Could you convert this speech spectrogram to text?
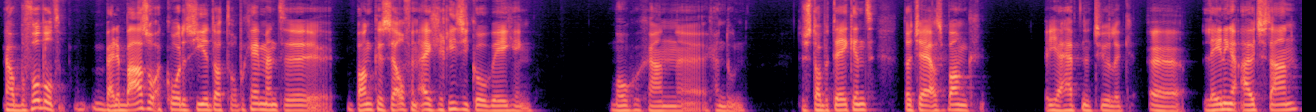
Nou, bijvoorbeeld bij de Baselakkoorden zie je dat er op een gegeven moment uh, banken zelf een eigen risicoweging mogen gaan, uh, gaan doen. Dus dat betekent dat jij als bank, je hebt natuurlijk uh, leningen uitstaan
